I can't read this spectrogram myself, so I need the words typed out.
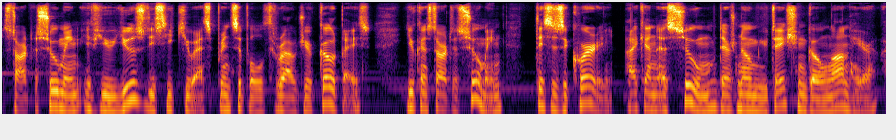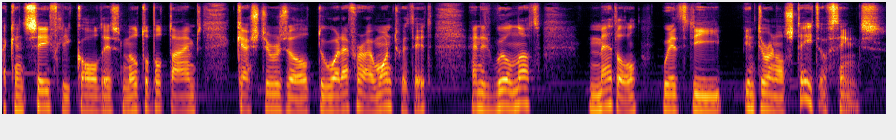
start assuming if you use the CQS principle throughout your codebase, you can start assuming this is a query. I can assume there's no mutation going on here. I can safely call this multiple times, cache the result, do whatever I want with it, and it will not meddle with the internal state of things.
